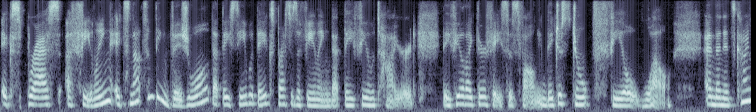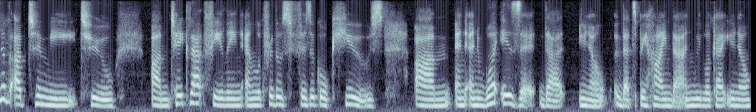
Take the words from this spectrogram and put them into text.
express a feeling. It's not something visual that they see. What they express is a feeling that they feel tired. They feel like their face is falling. They just don't feel well. And then it's kind of up to me to um, take that feeling and look for those physical cues. Um, and and what is it that you know that's behind that? And we look at you know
